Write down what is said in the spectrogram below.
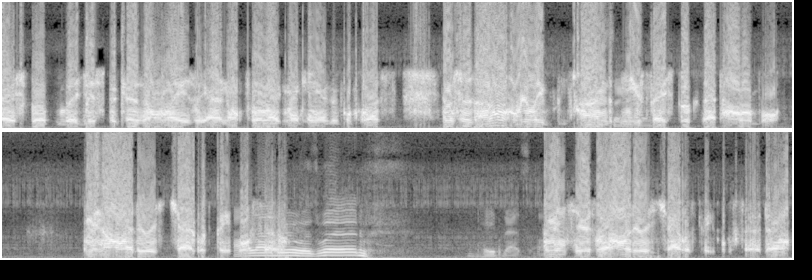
Facebook, but just because I'm lazy, I don't feel like making a Google Plus. And says I don't really find the new. Facebook that tolerable. I mean, all I do is chat with people. all I so do is win. I hate that song. I mean, seriously, all I do is chat with people. So it don't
